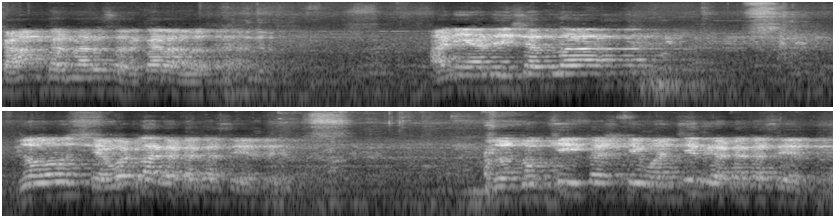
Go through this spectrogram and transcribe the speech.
काम करणारं सरकार आलं. आणि या देशातला जो शेवटला घटक असेल जो दुःखी कष्टी वंचित घटक असेल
